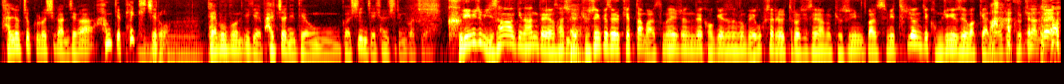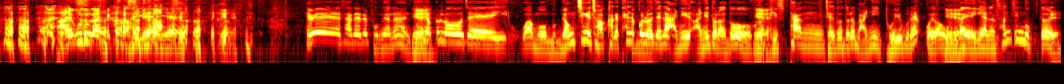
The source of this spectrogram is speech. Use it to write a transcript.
탄력적 근로시간제가 함께 패키지로 음. 대부분 이게 발전이 되어 온 것이 이제 현실인 거죠. 그림이 좀 이상하긴 한데요. 사실 네. 교수님께서 이렇게 딱 말씀을 해주셨는데 거기에 대해서 그럼 외국 사례를 들어주세요 하면 교수님 말씀이 틀렸는지 검증해 주세요밖에 안 나와서 그렇긴 한데 알고는 가야 될 것 같습니다. 아, 예, 예. 예. 해외 사례를 보면은 예. 탄력 근로제와 뭐, 뭐 명칭이 정확하게 탄력 근로제가 아니 아니더라도 그 예. 비슷한 제도들을 많이 도입을 했고요. 예. 우리가 얘기하는 선진국들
